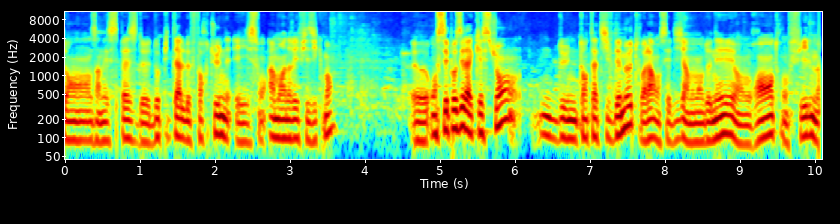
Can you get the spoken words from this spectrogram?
dans un espèce d'hôpital de, fortune, et ils sont amoindris physiquement. on s'est posé la question d'une tentative d'émeute. Voilà, on s'est dit à un moment donné, on rentre, on filme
